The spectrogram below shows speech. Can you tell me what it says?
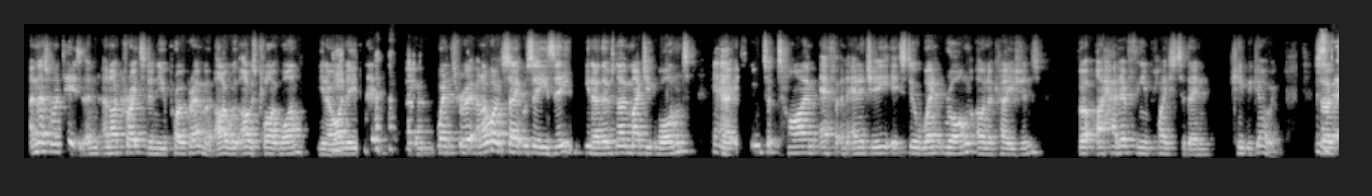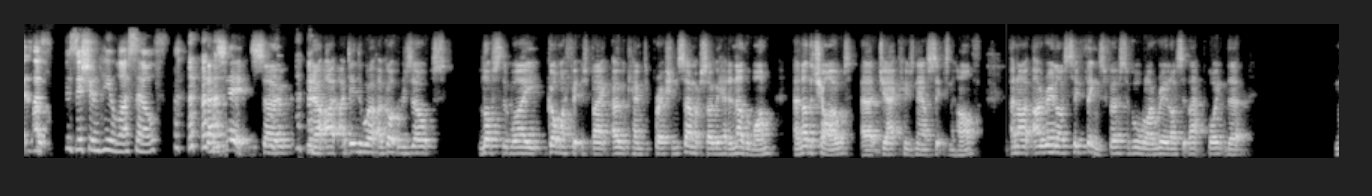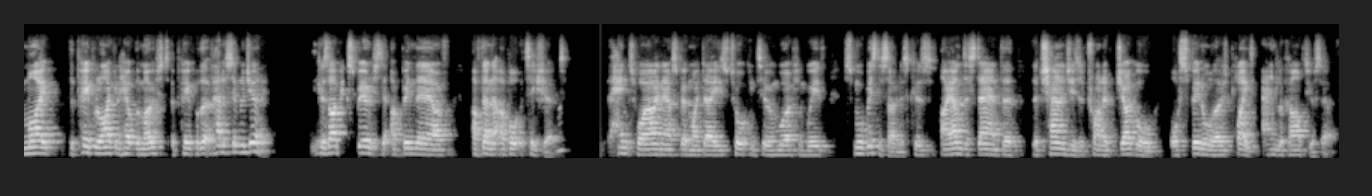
And that's what I did. And, and I created a new program. I was, I was client one, you know, I needed it, um, went through it. And I won't say it was easy. You know, there was no magic wand. Yeah. You know, it still took time, effort, and energy. It still went wrong on occasions, but I had everything in place to then keep me going. So, so physician heal thyself. that's it. So, you know, I, I, did the work, I got the results, lost the weight, got my fitness back, overcame depression. So much so we had another one, another child, uh, Jack, who's now six and a half. And I, I realized two things. First of all, I realized at that point that my the people I can help the most are people that have had a similar journey because I've experienced it. I've been there. I've I've done that. I bought the t-shirt hence why I now spend my days talking to and working with small business owners because I understand the the challenges of trying to juggle or spin all those plates and look after yourself.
